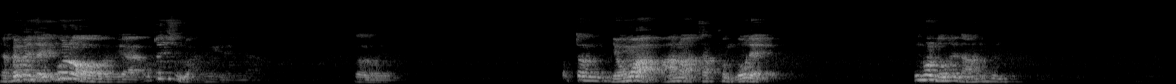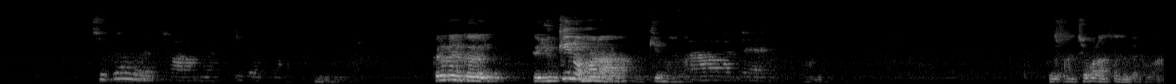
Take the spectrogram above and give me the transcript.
자, 그러면 이제 일본어에 어떤 식으로 완성이 되느냐? 그 어떤 영화, 만화, 작품, 노래 일본 노래 있나? 지금은 다 잊어서. 그러면 그, 그 유키노 하나, 유키노 하나. 아, 네. 그 아, 적어놨었는데 그만.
